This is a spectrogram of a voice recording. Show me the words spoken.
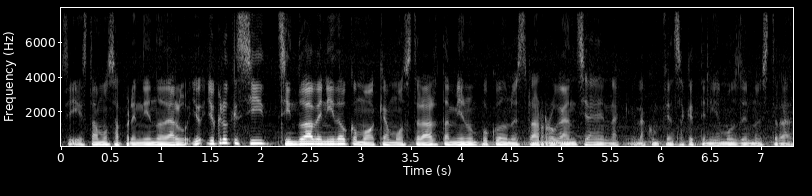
Sí, estamos aprendiendo de algo. Yo, creo que sí, sin duda ha venido como a, que a mostrar también un poco de nuestra arrogancia en la, en la, confianza que teníamos de nuestra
